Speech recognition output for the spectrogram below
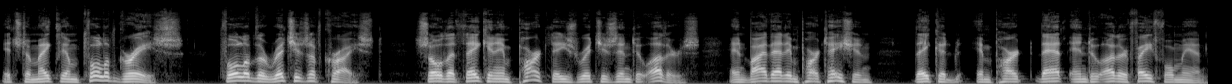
it's to make them full of grace, full of the riches of Christ, so that they can impart these riches into others, and by that impartation, they could impart that into other faithful men.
